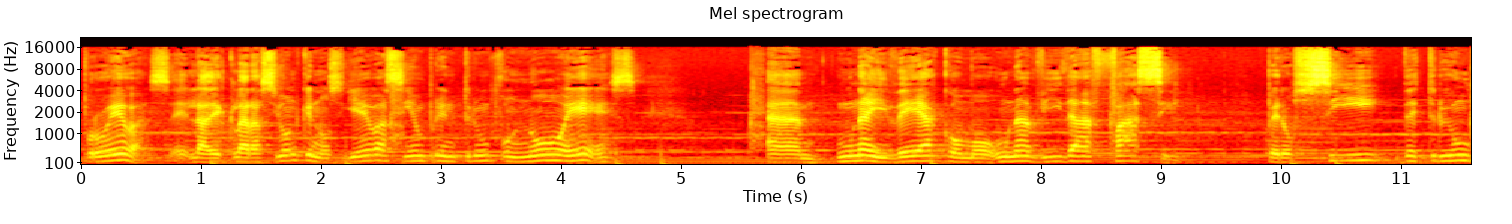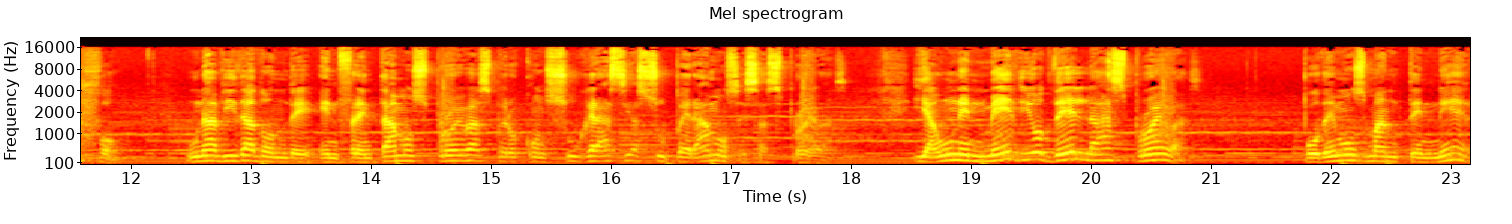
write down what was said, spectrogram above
pruebas. Eh, la declaración que nos lleva siempre en triunfo no es una idea como una vida fácil, pero sí de triunfo. Una vida donde enfrentamos pruebas, pero con su gracia superamos esas pruebas. Y aún en medio de las pruebas, podemos mantener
